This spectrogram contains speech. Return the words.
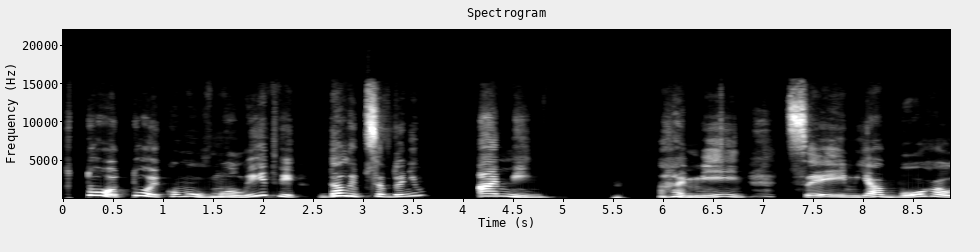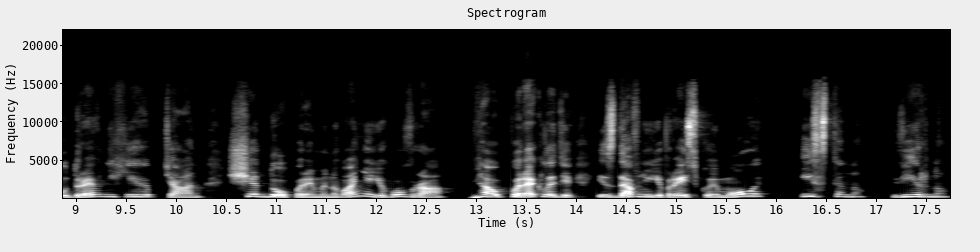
Хто той, кому в молитві дали псевдонім Амінь? Амінь. Це ім'я Бога у древніх єгиптян ще до перейменування його в Ра, а у перекладі із давньоєврейської мови істинно, вірно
